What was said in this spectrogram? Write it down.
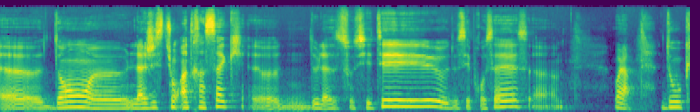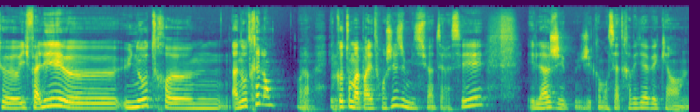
euh, dans la gestion intrinsèque de la société, de ses process. voilà. Donc, il fallait une autre, un autre élan. Voilà. Et Mm. quand on m'a parlé de franchise, je m'y suis intéressée. Et là, j'ai commencé à travailler avec un,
